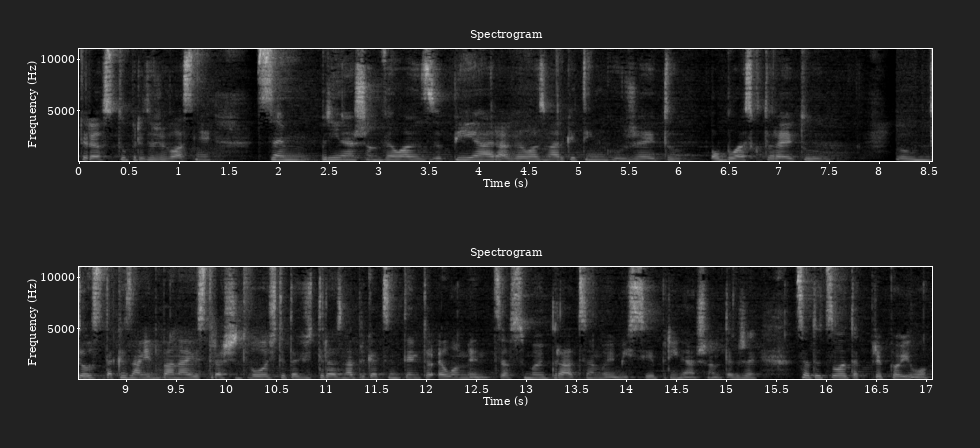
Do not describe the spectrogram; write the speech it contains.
teraz tu, pretože vlastne sem prinášam veľa z PR a veľa z marketingu, že je to oblasť, ktorá je tu dosť taká zanedbaná, je strašne dôležité, takže teraz napríklad sem tento element zase mojej práce a mojej misie prinášam, takže sa to celé tak prepojilo.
